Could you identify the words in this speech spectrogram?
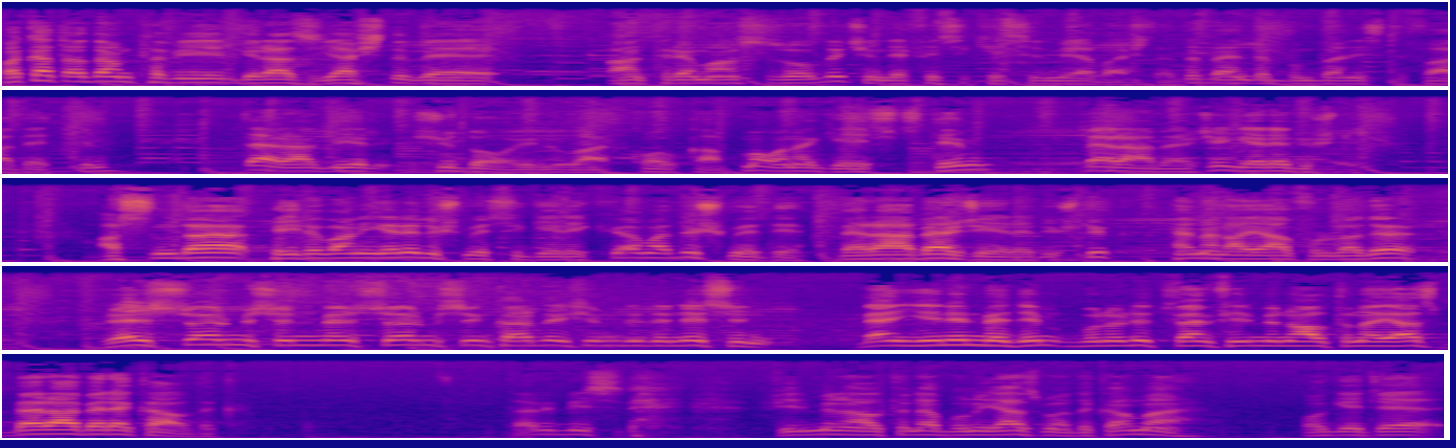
Fakat adam tabii biraz yaşlı ve antrenmansız olduğu için nefesi kesilmeye başladı. Ben de bundan istifade ettim. Derhal bir judo oyunu var kol kapma ona geçtim. Beraberce yere düştük. Aslında pehlivanın yere düşmesi gerekiyor ama düşmedi. Beraberce yere düştük. Hemen ayağa fırladı. Rejisör müsün, mesör müsün kardeşim dedi. Nesin? Ben yenilmedim. Bunu lütfen filmin altına yaz. Berabere kaldık. Tabii biz filmin altına bunu yazmadık ama o gece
